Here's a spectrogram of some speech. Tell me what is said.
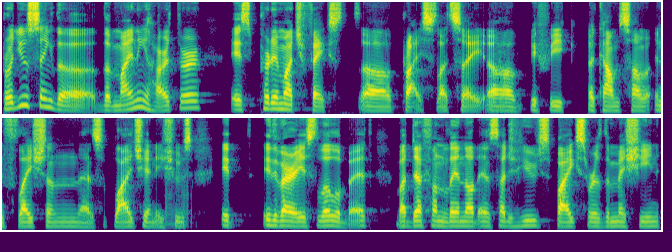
producing the, the mining hardware is pretty much fixed uh, price. Let's say uh, if we account some inflation and supply chain issues, mm-hmm. it it varies a little bit, but definitely not in such huge spikes where the machine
